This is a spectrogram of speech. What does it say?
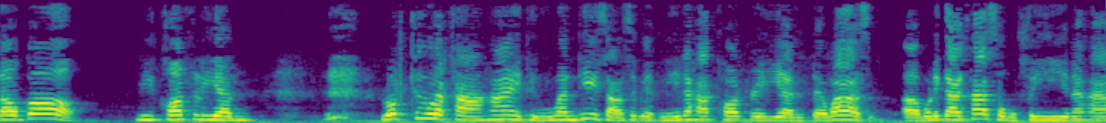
เราก็มีคอร์สเรียน ลดครึ่งราคาให้ถึงวันที่ 31 นี้นะคะ คอร์สเรียน แต่ว่าบริการค่าส่งฟรีนะคะ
